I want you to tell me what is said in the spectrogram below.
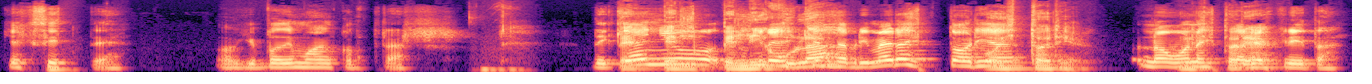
que existe? O que pudimos encontrar. ¿De qué Pe- año crees que película es la primera historia? historia. no, una ¿Una historia? historia? escrita.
